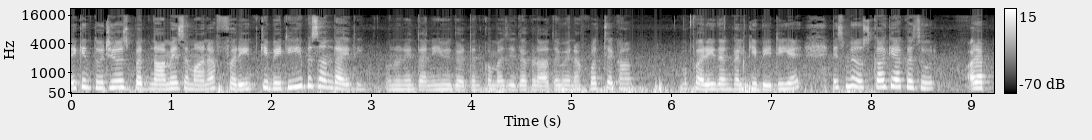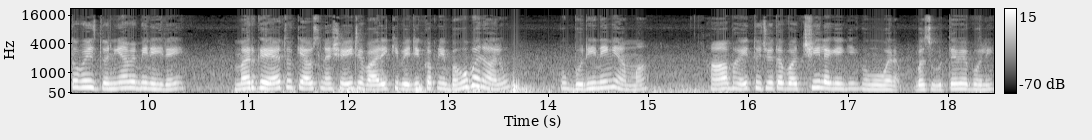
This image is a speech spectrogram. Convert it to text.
लेकिन तुझे उस बदनामे ज़माना फरीद की बेटी ही पसंद आई थी। उन्होंने तनी हुई गर्दन को मजीद अकड़ाते हुए नखवत से कहा, वो फरीद अंकल की बेटी है, इसमें उसका क्या कसूर? और अब तो वो इस दुनिया में भी नहीं रहे। मर गया तो क्या उस नशे जवारी की बेटी को अपनी बहू बना लूँ? वो बुरी नहीं है, अम्मा। हाँ भाई, तुझे तो वो अच्छी लगेगी, वो बसूरते हुए बोली।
